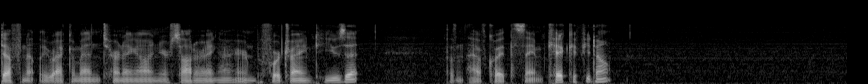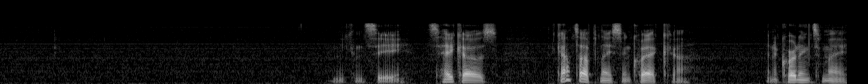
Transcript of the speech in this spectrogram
Definitely recommend turning on your soldering iron before trying to use it. Doesn't have quite the same kick if you don't. You can see Seiko's counts up nice and quick. Uh, and according to my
